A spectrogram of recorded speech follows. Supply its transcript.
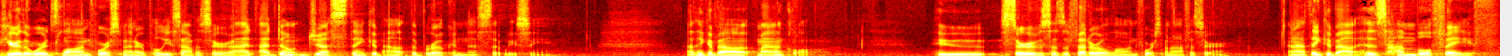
hear the words law enforcement or police officer, I, I don't just think about the brokenness that we see. I think about my uncle, who serves as a federal law enforcement officer. And I think about his humble faith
